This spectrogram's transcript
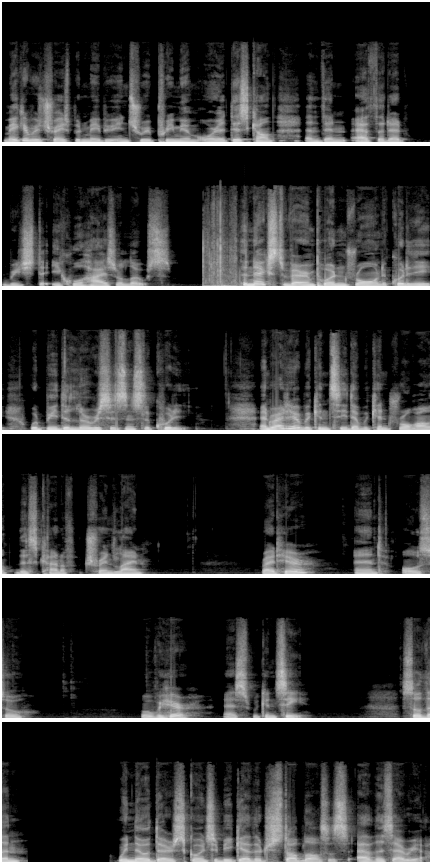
make a retracement maybe into a premium or a discount, and then after that reach the equal highs or lows. The next very important role on liquidity would be the low resistance liquidity. And right here we can see that we can draw out this kind of trend line right here and also over here as we can see. So then we know there's going to be gathered stop losses at this area.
